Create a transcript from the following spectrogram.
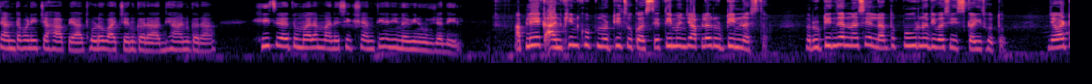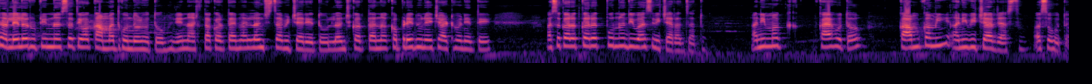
शांतपणे चहा प्या थोडं वाचन करा ध्यान करा. हीच वेळ तुम्हाला मानसिक शांती आणि नवीन ऊर्जा देईल. आपली एक आणखीन खूप मोठी चूक असते ती म्हणजे आपलं रुटीन नसतं. रुटीन जर नसेल ना तर पूर्ण दिवस विस्कळीत होतो. जेव्हा ठरलेलं रुटीन नसतं तेव्हा कामात गोंधळ होतो. म्हणजे नाश्ता करताना लंचचा विचार येतो. लंच करताना कपडे धुण्याची आठवण येते. असं करत करत पूर्ण दिवस विचारात जातो. आणि मग काय होतं? काम कमी आणि विचार जास्त असं होतं.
